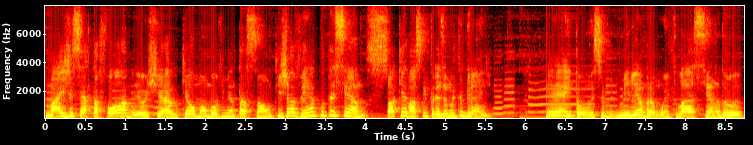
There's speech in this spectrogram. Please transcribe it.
Mas, de certa forma, eu enxergo que é uma movimentação que já vem acontecendo, só que a nossa empresa é muito grande. É, então, isso me lembra muito lá a cena do,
